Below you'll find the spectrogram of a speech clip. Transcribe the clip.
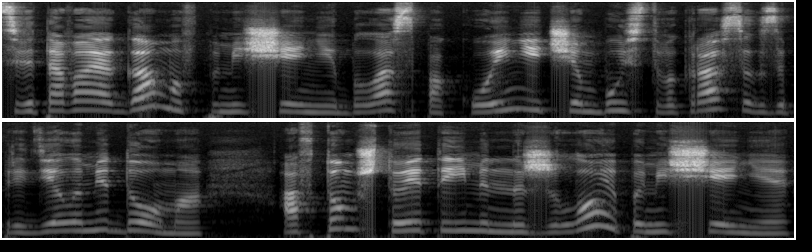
Цветовая гамма в помещении была спокойнее, чем буйство красок за пределами дома, а в том, что это именно жилое помещение,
